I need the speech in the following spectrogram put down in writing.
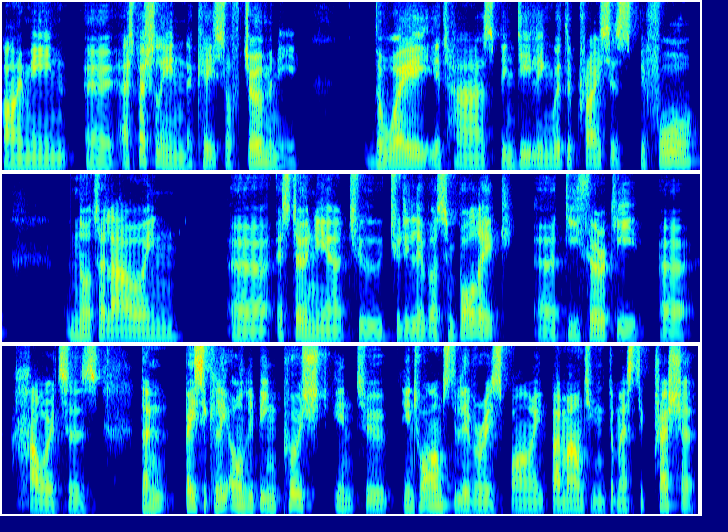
I mean, uh, especially in the case of Germany, the way it has been dealing with the crisis before, not allowing Estonia to to deliver symbolic uh, D30 uh, howitzers, then basically only being pushed into into arms deliveries by by mounting domestic pressure,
